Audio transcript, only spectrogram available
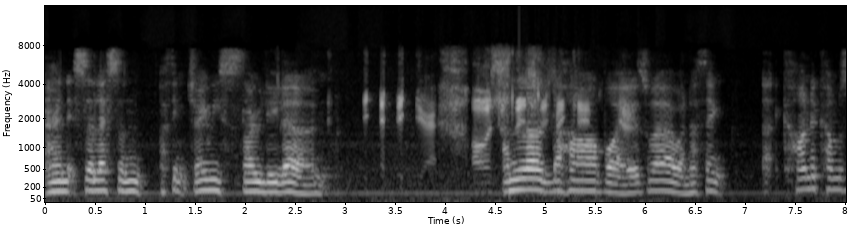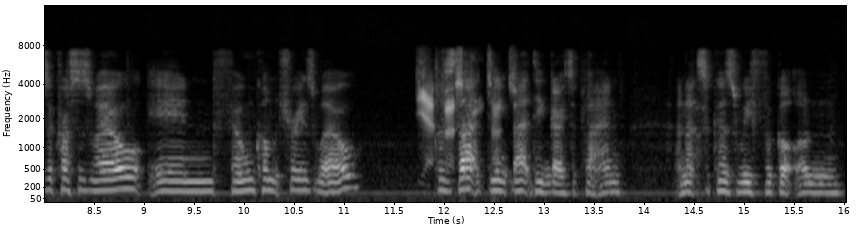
And it's a lesson I think Jamie slowly learned yeah, I was just and learned the hard way yeah, as well. And I think that kind of comes across as well in film commentary as well, yeah, because that didn't that didn't go to plan, and that's because we've forgotten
